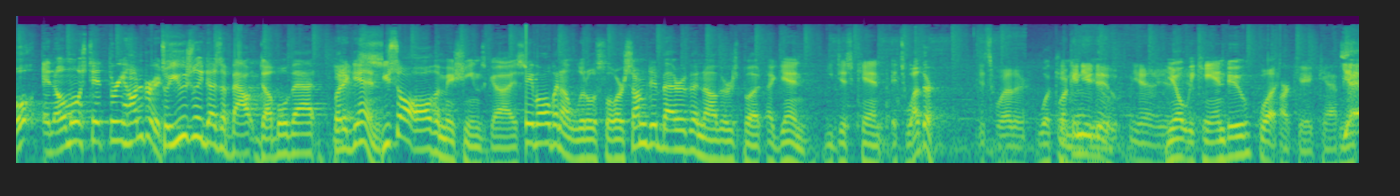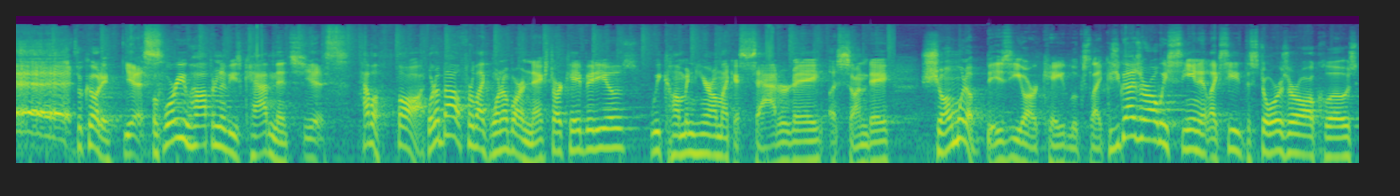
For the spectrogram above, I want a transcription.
Oh, and almost hit 300. So usually does about double that. But Yes. again, you saw all the machines, guys. They've all been a little slower. Some did better than others, but again, you just can't. It's weather. It's weather. What can, you, do? do? Yeah, yeah. You know what we can do? What? Arcade cabinets. Yeah. So Cody. Yes. Before you hop into these cabinets, Yes. have a thought. What about for like one of our next arcade videos? We come in here on like a Saturday, a Sunday, show them what a busy arcade looks like. Because you guys are always seeing it, like see the stores are all closed.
